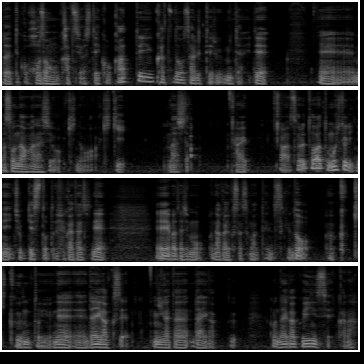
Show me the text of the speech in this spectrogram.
どうやってこう保存活用していこうかっていう活動をされてるみたいで、えーまあ、そんなお話を昨日は聞きました。はい、あそれとあともう一人ね一応ゲストという形で、えー、私も仲良くさせてもらってるんですけどクッキくんというね大学生。新潟大学大学院生かな。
